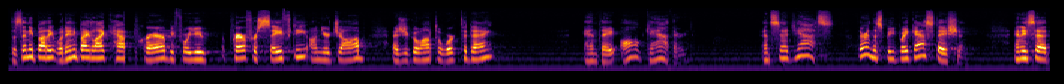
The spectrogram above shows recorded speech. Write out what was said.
does anybody, would anybody like have prayer before you, prayer for safety on your job as you go out to work today? And they all gathered and said, Yes. They're in the Speedway gas station. And he said,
